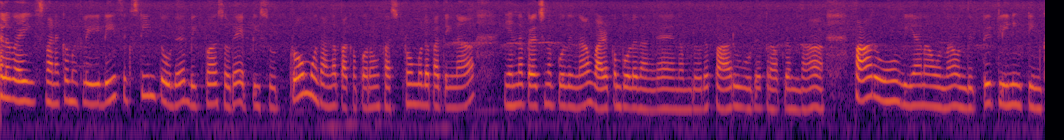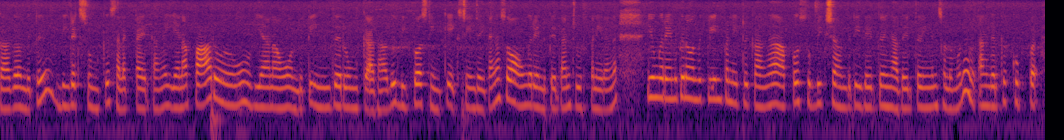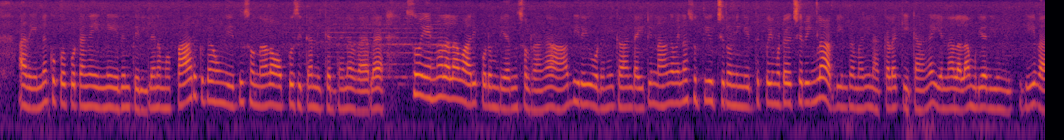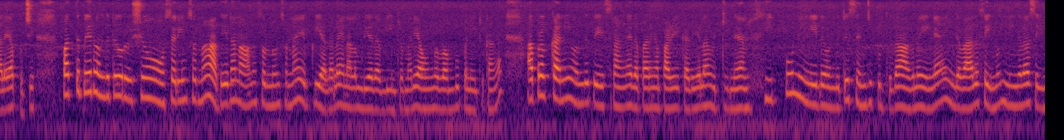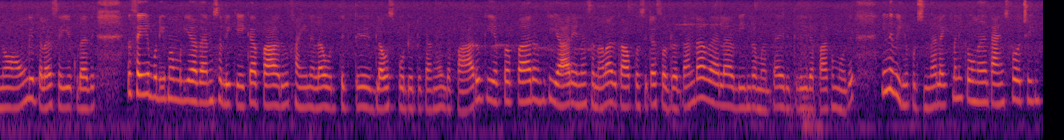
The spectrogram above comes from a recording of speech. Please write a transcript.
Hello wise வணக்கம் மக்களே. Day சிக்ஸ்டீன்த்தோட பிக் பாஸோட எபிசோட் ப்ரோமோ தாங்க பார்க்க போகிறோம் ஃபஸ்ட் ப்ரோமோவில் பார்த்தீங்கன்னா என்ன பிரச்சனை போகுதுங்கன்னா வழக்கம் போல தாங்க நம்மளோட பாருவோட ப்ராப்ளம் தான். பாருவும் வியானாவும் தான் வந்துட்டு க்ளீனிங் டீமுக்காக வந்துட்டு டீலக்ஸ் ரூமுக்கு செலக்ட் ஆகிருக்காங்க ஏன்னா பாருவும் வியானாவும் வந்துட்டு இந்த ரூமுக்கு அதாவது பிக் பாஸ் டீமுக்கு எக்ஸ்சேஞ்ச் ஆகிட்டாங்க ஸோ அவங்க ரெண்டு பேர் தான் சூஸ் பண்ணிடுறாங்க. இவங்க ரெண்டு பேரும் வந்து க்ளீன் பண்ணிகிட்ருக்காங்க அப்போது சுபிக்ஷா வந்துட்டு இதை எடுத்து வைங்க அதை எடுத்து வைங்கன்னு சொல்லும்போது அங்கே இருக்க குப்பை அது என்ன குப்பை போட்டாங்க என்ன ஏதுன்னு தெரியல. நம்ம பாருக்கு தான் அவங்க எது சொன்னாலும் ஆப்போசிட்டாக நிற்கிறது தானே வேலை. ஸோ என்னாலலாம் வாரி போட முடியாதுன்னு சொல்கிறாங்க ஆதிரை உடனே காண்டாயிட்டு நாங்கள் வேணால் சுற்றி வச்சிடறோம் நீங்கள் எடுத்துகிட்டு போய் மட்டும் வச்சுருவீங்களா? அப்படின்ற மாதிரி நக்கலாக கேட்குறாங்க என்னாலலாம் முடியாது. இவங்களுக்கு இதே வேலையாக போச்சு. பத்து பேர் வந்துட்டு ஒரு விஷயம் சரின்னு சொன்னால் அதே தான் நானும் சொல்லணும்னு சொன்னால் எப்படி அதெல்லாம் என்னால் முடியாது அப்படின்ற மாதிரி அவங்க வம்பு பண்ணிகிட்ருக்காங்க அப்புறம் கனி வந்து பேசுகிறாங்க இதை பாருங்கள் பழைய கதையெல்லாம் விட்டுருங்க. இப்போது நீங்கள் இதை வந்துட்டு செஞ்சு கொடுத்து தான் ஆகணும். எங்க இங்கே வேலை செய்யணும் நீங்கள் தான் செய்யணும். அவங்க இதெல்லாம் செய்யக்கூடாது. இப்போ செய்ய முடியுமா முடியாதான்னு சொல்லி கேட்க பாரு ஃபைனலாக ஒத்துக்கிட்டு க்ளவுஸ் போட்டுட்ருக்காங்க. இந்த பாருக்கு எப்போ பாரு வந்துட்டு யார் என்ன சொன்னாலும் அதுக்கு ஆப்போசிட்டாக சொல்கிறது தாண்டா வேலை அப்படின்ற மாதிரி தான் இருக்குது இதை பார்க்கும்போது. இந்த வீடியோ பிடிச்சிருந்தா லைக் பண்ணிக்கோங்க. தேங்க்ஸ் ஃபார் வாட்சிங்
